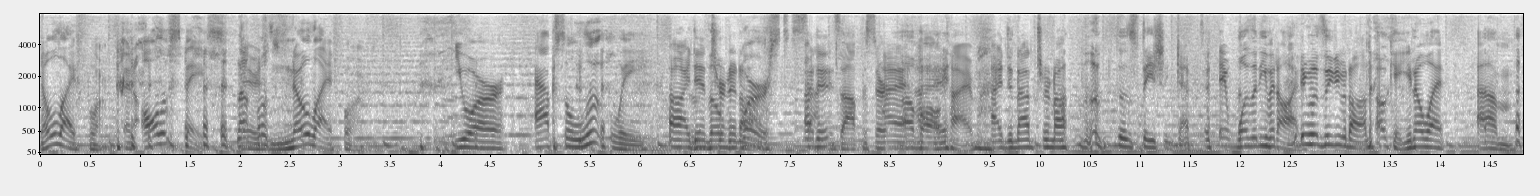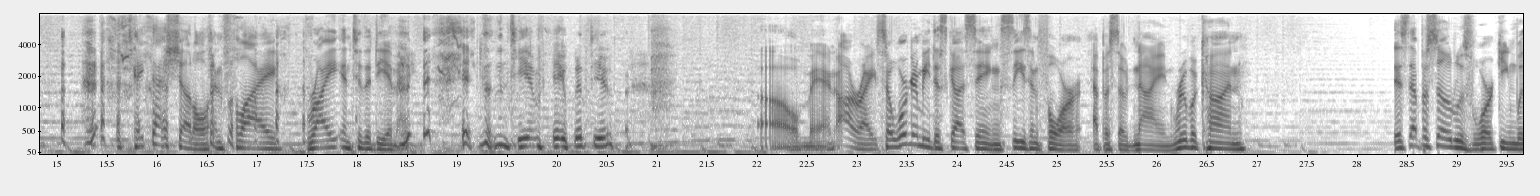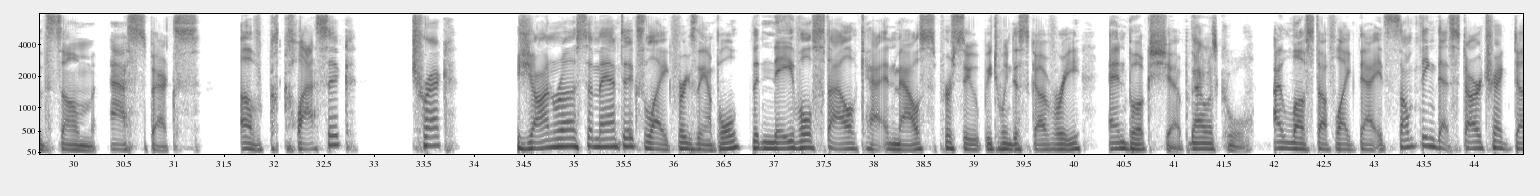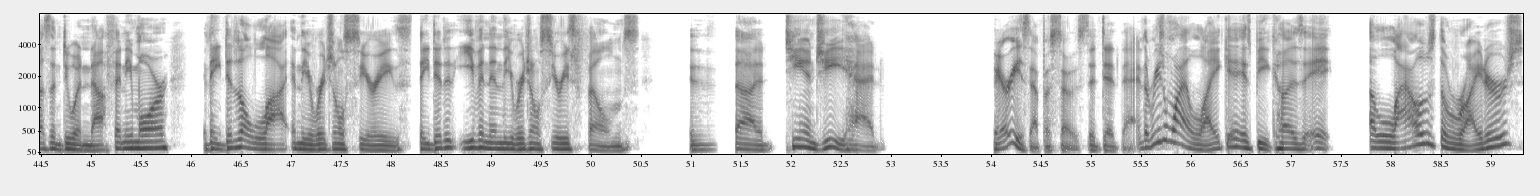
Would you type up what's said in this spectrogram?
No life forms in all of space. There's no life forms. You are absolutely Oh, I didn't turn it off. worst I didn't- science officer I- of all time. I did not turn on the, the station, Captain. It wasn't even on. It wasn't even on. Okay, you know what? Um, take that shuttle and fly right into the DMA. Into the DMA with you. Oh man! All right, so we're going to be discussing season four, episode nine, Rubicon. This episode was working with some aspects of classic Trek genre semantics, like, for example, the naval style cat and mouse pursuit between Discovery and Book's ship. That was cool. I love stuff like that. It's something that Star Trek doesn't do enough anymore. They did it a lot in the original series. They did it even in the original series films. Uh, TNG had various episodes that did that. And the reason why I like it is because it allows the writers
